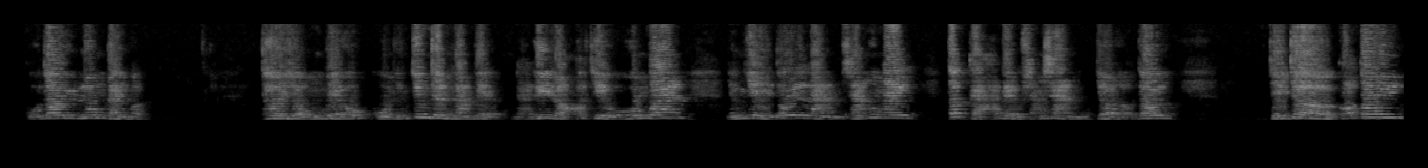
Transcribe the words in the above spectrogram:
của tôi luôn đầy mực. Thời dụng biểu của những chương trình làm việc đã ghi rõ chiều hôm qua. Những gì tôi làm sáng hôm nay tất cả đều sẵn sàng chờ đợi tôi. Chỉ chờ có tôi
